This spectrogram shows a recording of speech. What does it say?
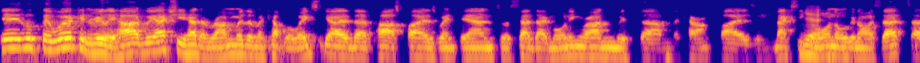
Yeah, look, they're working really hard. We actually had a run with them a couple of weeks ago. The past players went down to a Saturday morning run with um, the current players, and Maxi Yeah. Gawn organised that. So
